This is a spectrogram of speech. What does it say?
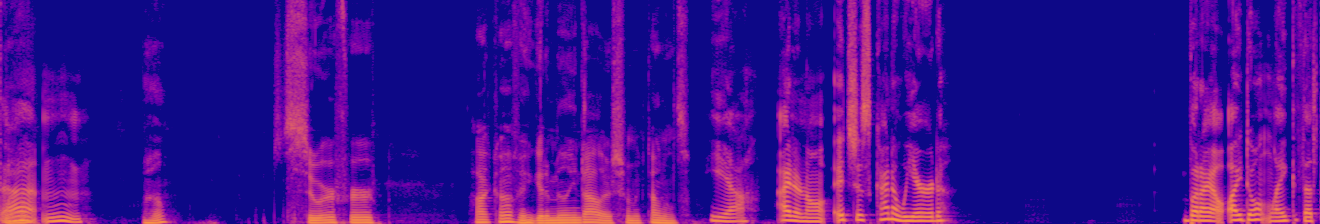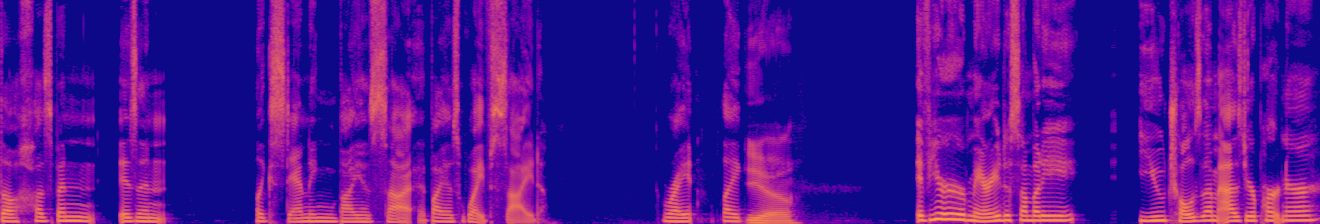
Well, that. mm. well, sue her for hot coffee and get a million dollars from McDonald's. Yeah. I don't know. It's just kind of weird. But I I don't like that the husband isn't like standing by his side by his wife's side. Right? Like Yeah. if you're married to somebody, you chose them as your partner,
